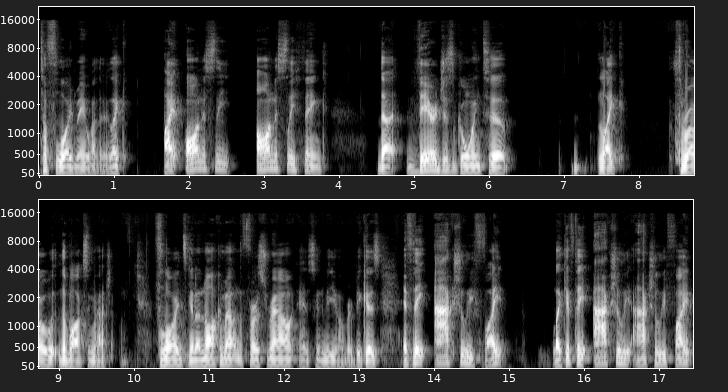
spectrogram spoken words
to Floyd Mayweather? Like, I honestly, honestly think that they're just going to, like, throw the boxing match. Floyd's gonna knock him out in the first round and it's gonna be over. Because if they actually fight, like if they actually, actually fight,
